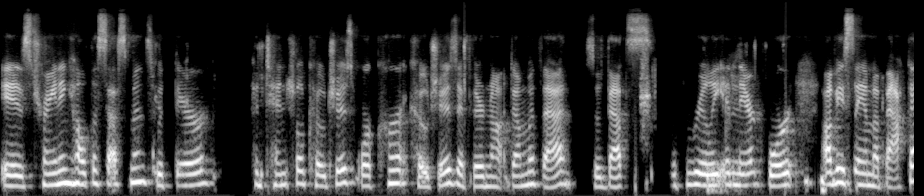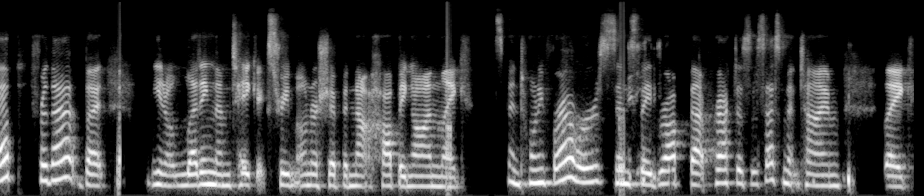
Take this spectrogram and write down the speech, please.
is training health assessments with their potential coaches or current coaches if they're not done with that. So that's really in their court. Obviously, I'm a backup for that, but you know, letting them take extreme ownership and not hopping on like it's been 24 hours since they dropped that practice assessment time. Like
